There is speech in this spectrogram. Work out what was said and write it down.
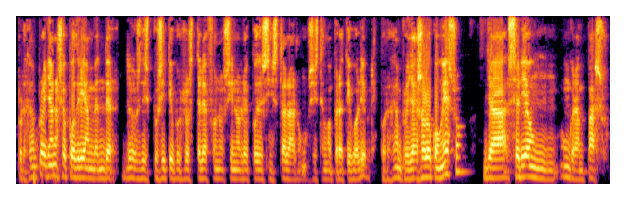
Por ejemplo, ya no se podrían vender los dispositivos, los teléfonos, si no le puedes instalar un sistema operativo libre. Por ejemplo, ya solo con eso ya sería un, gran paso.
